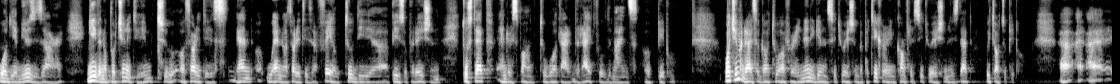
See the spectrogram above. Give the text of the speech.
what the abuses are, give an opportunity to authorities, and when authorities have failed to the uh, peace operation, to step and respond to what are the rightful demands of people. What human rights have got to offer in any given situation, but particularly in conflict situation, is that we talk to people. Uh, I,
